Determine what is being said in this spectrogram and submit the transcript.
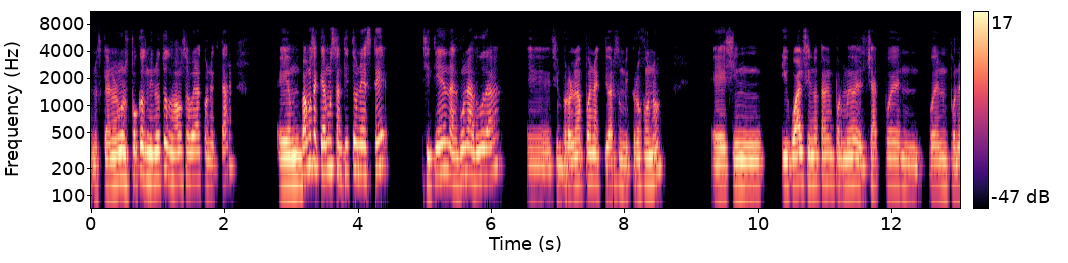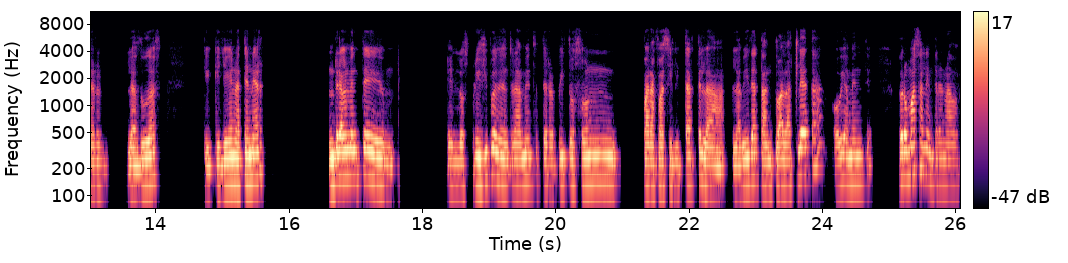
nos quedan unos pocos minutos, nos vamos a ver a conectar. Em, vamos a quedarnos tantito en este. Si tienen alguna duda, eh, sin problema pueden activar su micrófono. Eh, sin, igual, si no, también por medio del chat pueden, pueden poner las dudas que, lleguen a tener. Realmente eh, los principios del entrenamiento, te repito, son para facilitarte la, vida tanto al atleta, obviamente, pero más al entrenador.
